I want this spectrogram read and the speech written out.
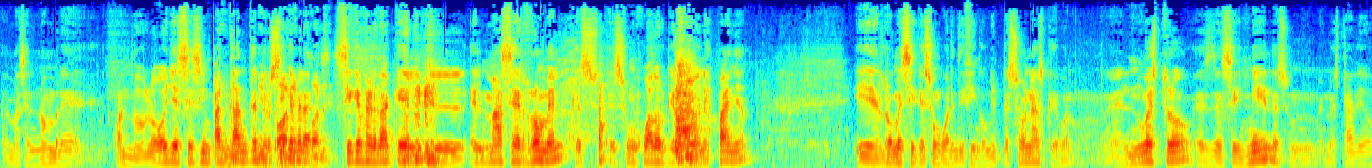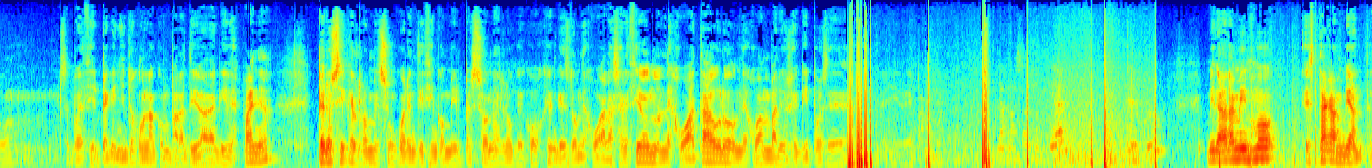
además el nombre, cuando lo oyes es impactante, impone, pero sí que, es verdad, sí que es verdad que el, el, el más es Rommel, que es, es un jugador que jugó en España, y el Rommel sí que son 45.000 personas, que bueno, el nuestro es de 6.000, es un, un, estadio, se puede decir pequeñito con la comparativa de aquí de España, pero sí que el Rommel son 45.000 personas lo que cogen, que es donde juega la selección, donde juega Tauro, donde juegan varios equipos de, de. ¿La masa social? Mira, ahora mismo está cambiante,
